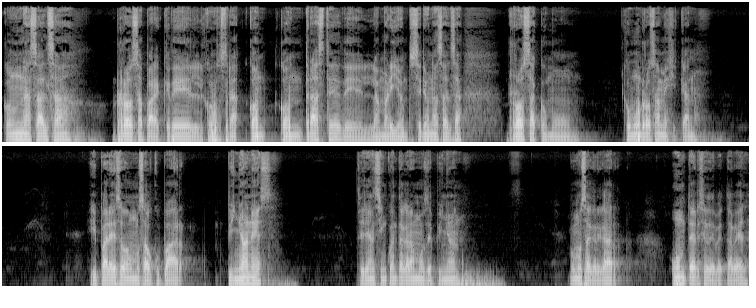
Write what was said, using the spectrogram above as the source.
con una salsa rosa para que dé el con contraste del amarillo. Entonces sería una salsa rosa como, como un rosa mexicano. Y para eso vamos a ocupar piñones. Serían 50 gramos de piñón. Vamos a agregar un tercio de betabel.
